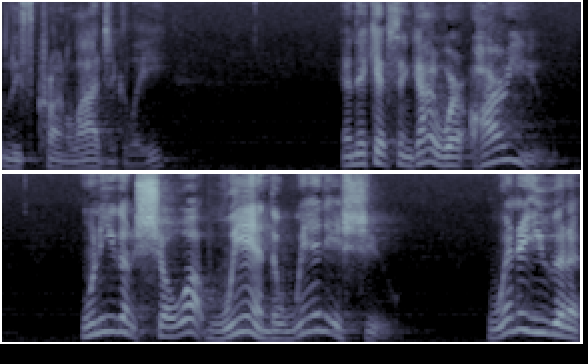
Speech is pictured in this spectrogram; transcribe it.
at least chronologically. And they kept saying, God, where are you? When are you going to show up? When? The when issue. When are you going to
